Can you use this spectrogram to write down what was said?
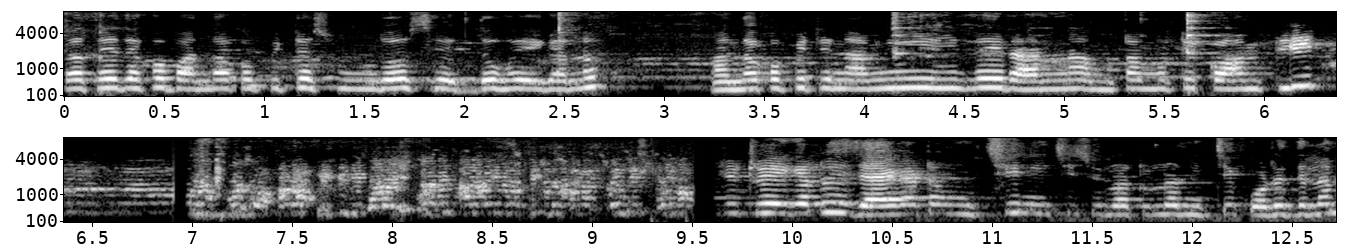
তাতে দেখো বাঁধাকপিটা সুন্দর সেদ্ধ হয়ে গেল। বাঁধাকপিটা নামিয়ে নিলে রান্না মোটামুটি কমপ্লিট। কমপ্লিট হয়ে গেল, এই জায়গাটা মুছিয়ে নিয়েছি, চুলা টুলা নিচে করে দিলাম।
